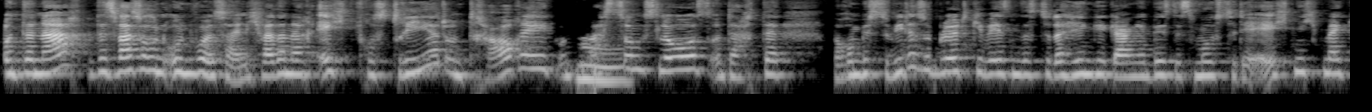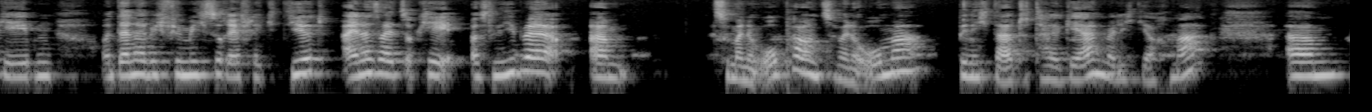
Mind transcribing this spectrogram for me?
und danach, das war so ein Unwohlsein. Ich war danach echt frustriert und traurig und mhm. fassungslos und dachte, warum bist du wieder so blöd gewesen, dass du da hingegangen bist? Das musst du dir echt nicht mehr geben. Und dann habe ich für mich so reflektiert, einerseits, okay, aus Liebe ähm, zu meinem Opa und zu meiner Oma bin ich da total gern, weil ich die auch mag. Ähm,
